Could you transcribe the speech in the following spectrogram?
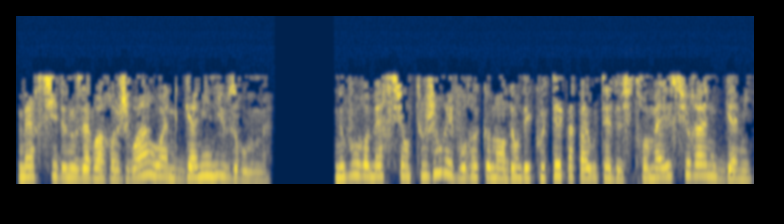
Merci de nous avoir rejoints au Angami Newsroom. Nous vous remercions toujours et vous recommandons d'écouter Papa Outé de Stromae sur Angami.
